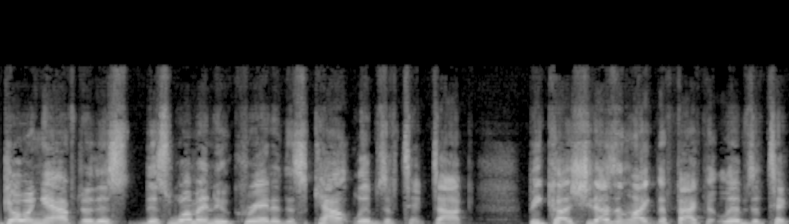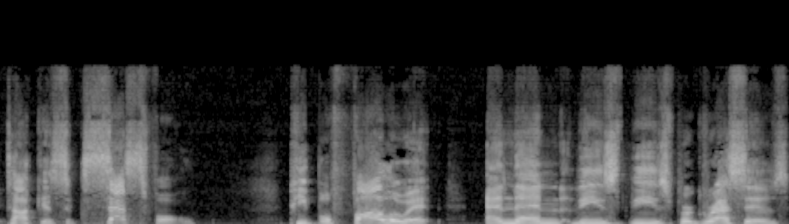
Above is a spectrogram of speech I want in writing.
going after this this woman who created this account libs of tiktok because she doesn't like the fact that libs of tiktok is successful. People follow it and then these these progressives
